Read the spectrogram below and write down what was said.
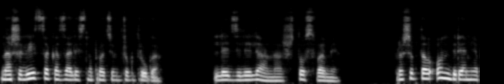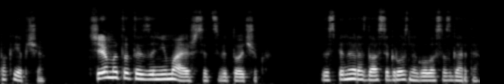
Наши лица оказались напротив друг друга. «Леди Лилиана, что с вами?» Прошептал он, беря меня покрепче. «Чем это ты занимаешься, цветочек?» За спиной раздался грозный голос Асгарда.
